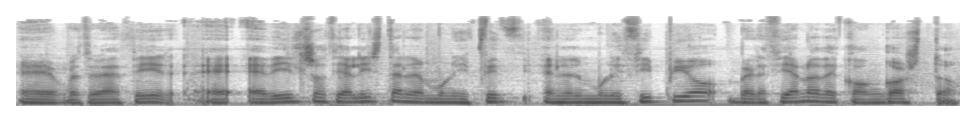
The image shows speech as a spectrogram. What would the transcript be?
Eh, pues te voy a decir, eh, edil socialista en el, municipio, en el municipio berciano de Congosto.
